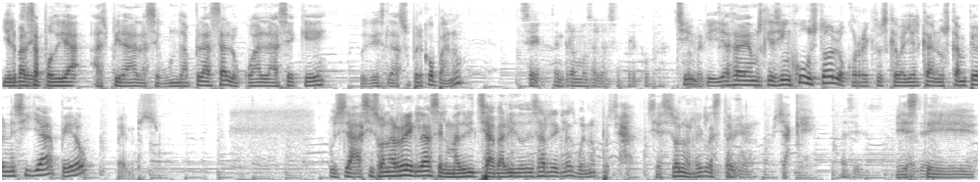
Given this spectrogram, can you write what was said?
Y el Barça Sí. podría aspirar a la segunda plaza, lo cual hace que pues, es la Supercopa, ¿no? Sí, entramos a la Supercopa. Sí, correcto. que ya sabemos que es injusto, lo correcto es que vayan los campeones y ya, pero bueno, pues, pues ya así son las reglas, el Madrid se ha valido de esas reglas, bueno, pues ya, si así son las reglas está bien, pues ya que. Así es. así es. Este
